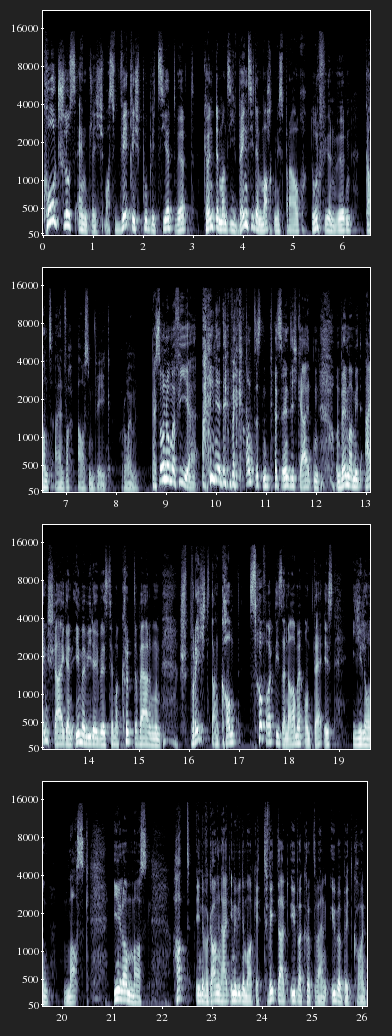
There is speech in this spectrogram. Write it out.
Code schlussendlich, was wirklich publiziert wird, könnte man sie, wenn sie den Machtmissbrauch durchführen würden, ganz einfach aus dem Weg räumen. Person Nummer 4, eine der bekanntesten Persönlichkeiten. Und wenn man mit Einsteigern immer wieder über das Thema Kryptowährungen spricht, dann kommt sofort dieser Name und der ist Elon Musk. Elon Musk hat in der Vergangenheit immer wieder mal getwittert über Kryptowährungen, über Bitcoin.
